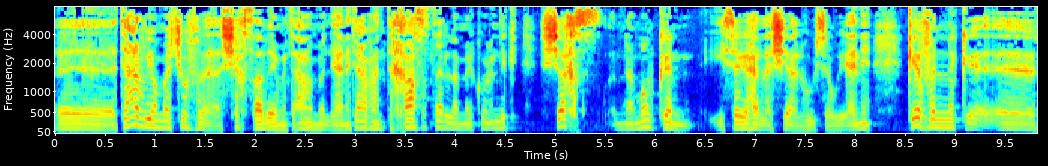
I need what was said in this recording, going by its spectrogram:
آه تعرف يوم أشوف الشخص هذا يوم يتعامل يعني تعرف أنت خاصة لما يكون عندك شخص إنه ممكن يسوي هالأشياء اللي هو يسويها يعني كيف إنك آه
